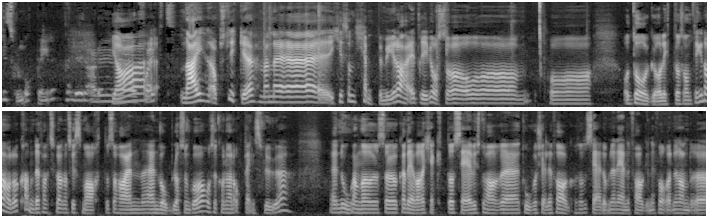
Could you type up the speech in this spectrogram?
Fisker du med opphengere, eller er det ja, feigt? Nei, absolutt ikke. Men eh, ikke sånn kjempemye, da. Jeg driver jo også og, og, og dorger litt og sånne ting, da. Og da kan det faktisk være ganske smart å ha en, en wobbler som går, og så kan du ha en opphengsflue. Eh, Noen ganger så kan det være kjekt å se hvis du har eh, to forskjellige farger, så ser du om den ene fargen er foran den andre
